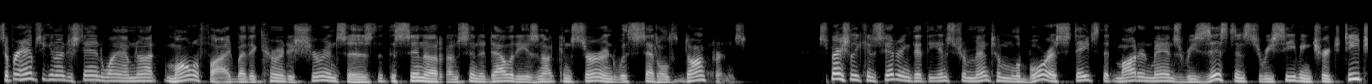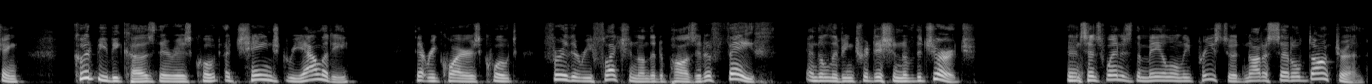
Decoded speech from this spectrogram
So perhaps you can understand why I'm not mollified by the current assurances that the Synod on Synodality is not concerned with settled doctrines, especially considering that the Instrumentum Laboris states that modern man's resistance to receiving church teaching could be because there is, quote, a changed reality that requires, quote, further reflection on the deposit of faith and the living tradition of the church. And since when is the male only priesthood not a settled doctrine?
